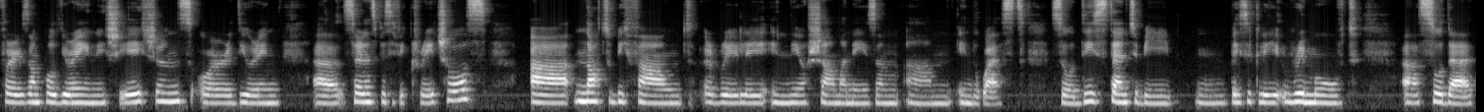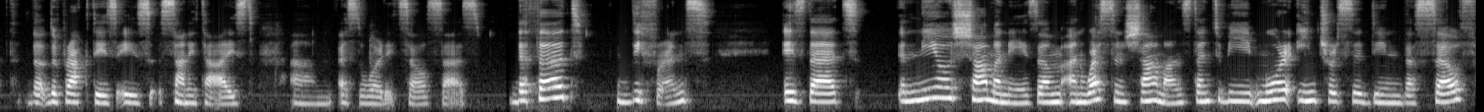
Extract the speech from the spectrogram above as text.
for example, during initiations or during uh, certain specific rituals, uh, not to be found really in neo shamanism um, in the West. So these tend to be um, basically removed uh, so that the, the practice is sanitized, um, as the word itself says. The third difference is that neo shamanism and Western shamans tend to be more interested in the self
